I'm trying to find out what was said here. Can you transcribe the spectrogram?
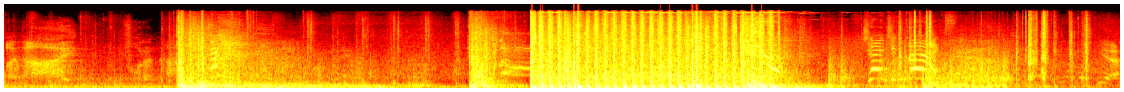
An eye for an eye. Changing bags. Here.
